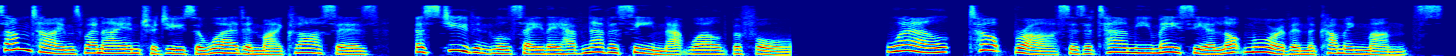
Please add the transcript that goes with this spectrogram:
Sometimes when I introduce a word in my classes, a student will say they have never seen that word before. Well, top brass is a term you may see a lot more of in the coming months.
